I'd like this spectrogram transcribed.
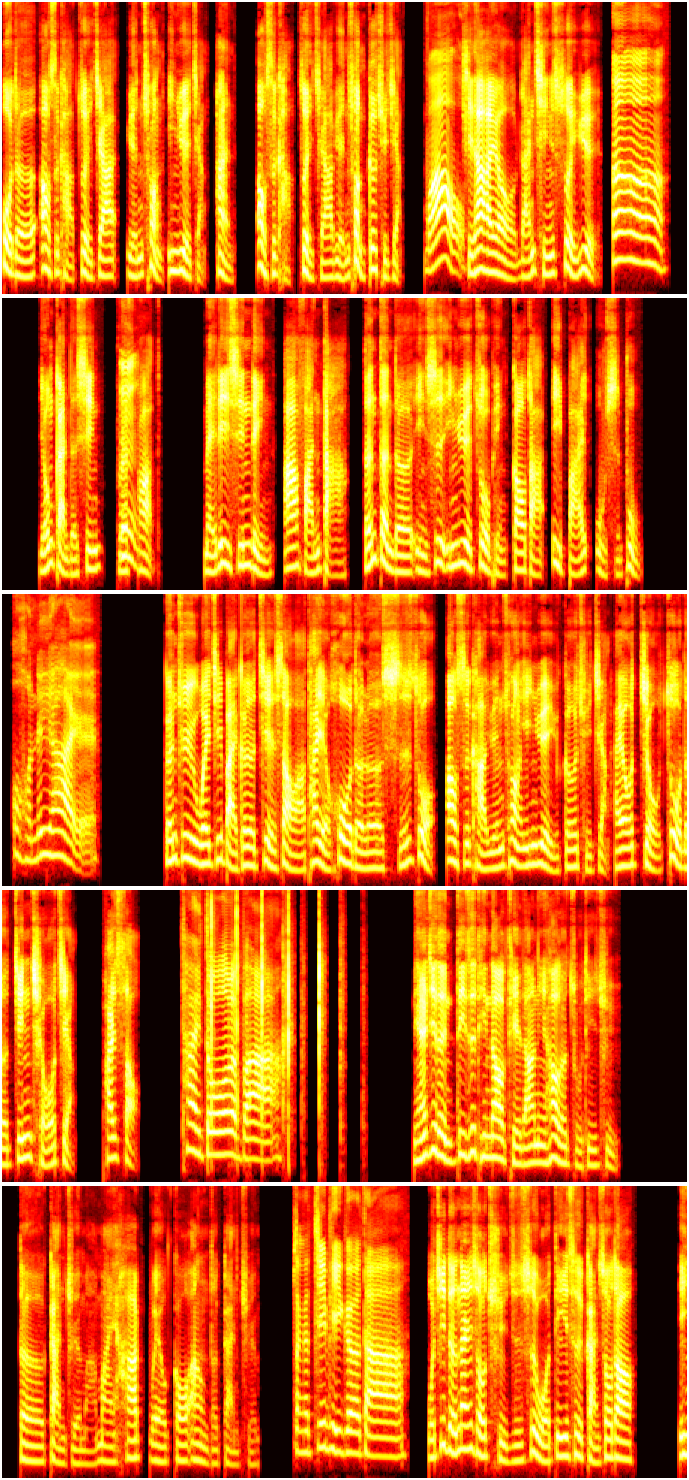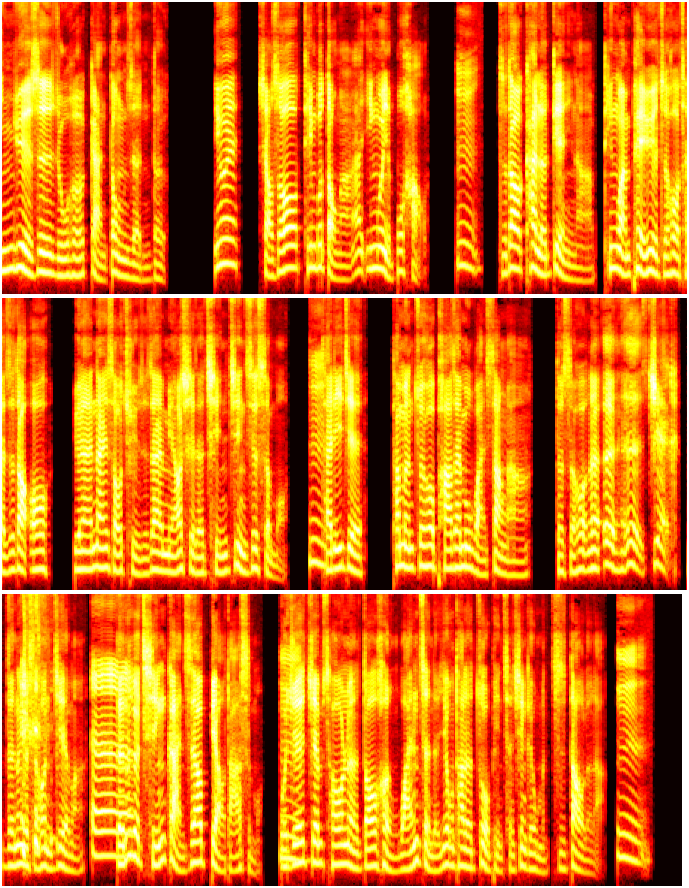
获得奥斯卡最佳原创音乐奖和奥斯卡最佳原创歌曲奖，哇哦，其他还有《燃情岁月》《嗯嗯嗯，勇敢的心》嗯 （Braveheart）、美丽心灵》《阿凡达》等等的影视音乐作品高达一百五十部。哦，很厉害耶。根据维基百科的介绍啊，他也获得了十座奥斯卡原创音乐与歌曲奖，还有九座的金球奖。拍手！太多了吧？你还记得你第一次听到《铁达尼号》的主题曲的感觉吗？My heart will go on 的感觉。整个鸡皮疙瘩。我记得那一首曲子是我第一次感受到音乐是如何感动人的，因为小时候听不懂啊，那英文也不好，嗯直到看了电影啊，听完配乐之后才知道，哦，原来那一首曲子在描写的情境是什么，嗯，才理解他们最后趴在木板上啊的时候，那呃呃 Jack 的那个时候，你记得吗？嗯的那个情感是要表达什么？我觉得嗯 James Horner 都很完整的用他的作品呈现给我们知道了啦。嗯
